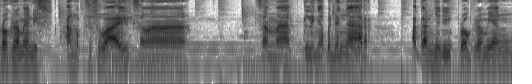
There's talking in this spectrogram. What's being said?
Program yang dianggap sesuai sama sama telinga pendengar akan jadi program yang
